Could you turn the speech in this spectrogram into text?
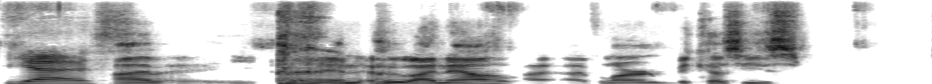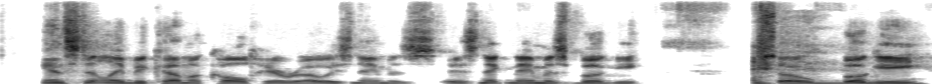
Yes, I and who I now I, I've learned because he's instantly become a cult hero. His name is his nickname is Boogie. So Boogie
